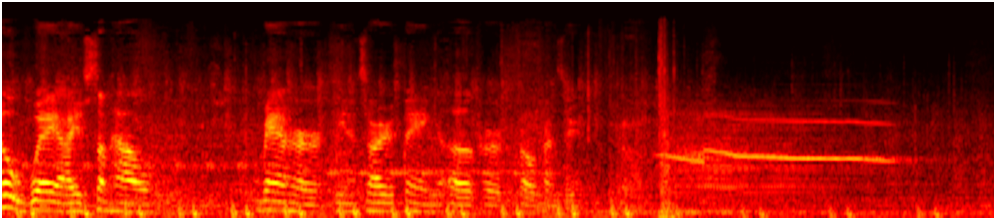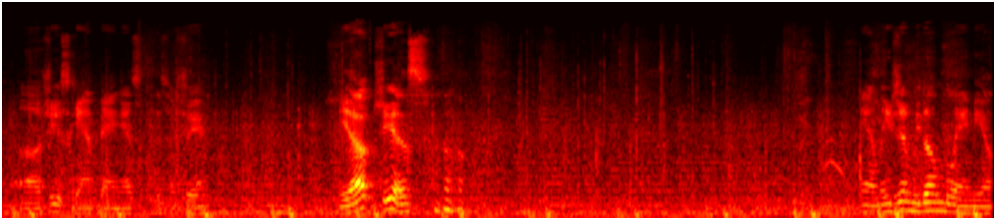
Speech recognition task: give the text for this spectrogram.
No way I somehow ran her the entire thing of her Feral Frenzy. Oh, uh, she's camping, is- isn't she? Yep, she is. and Legion, we don't blame. You.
